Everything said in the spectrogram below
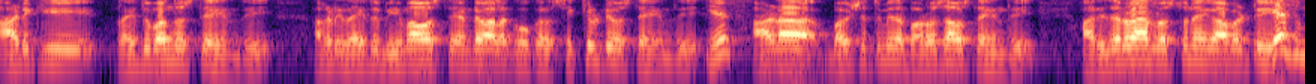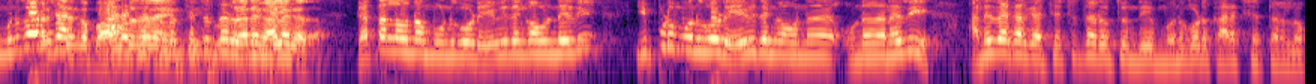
ఆడికి రైతు బంధు వస్తే అయింది అక్కడికి రైతు బీమా వస్తే అంటే వాళ్ళకు ఒక సెక్యూరిటీ వస్తే అయింది. ఆడ భవిష్యత్తు మీద భరోసా వస్తే అయింది ఆ రిజర్వాయర్లు వస్తున్నాయి కాబట్టి గతంలో ఉన్న మునుగోడు ఏ విధంగా ఉండేది? ఇప్పుడు మునుగోడు ఏ విధంగా ఉన్న ఉన్నదనేది అన్ని రకాలుగా చర్చ జరుగుతుంది. మునుగోడు కార్యక్షేత్రంలో.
